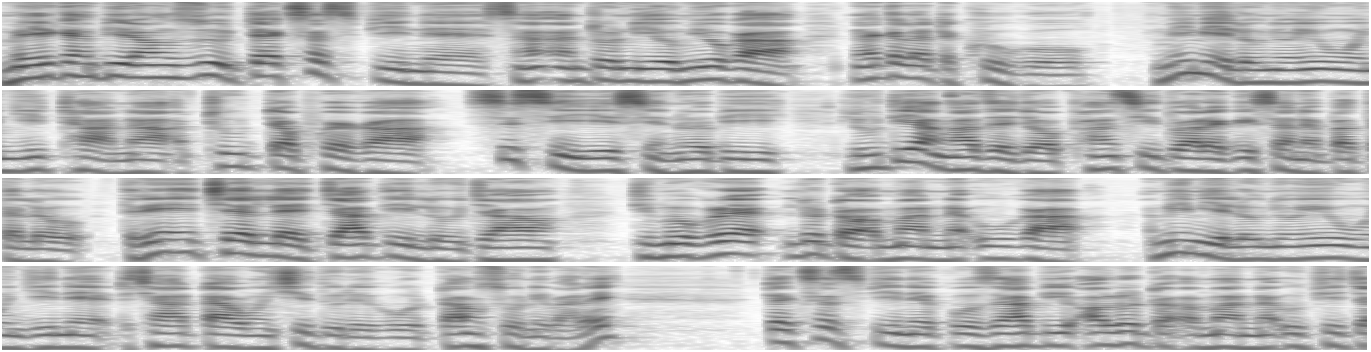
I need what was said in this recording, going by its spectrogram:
အမေရိကန်ပြည်ထောင်စုတက္ကဆက်စ်ပြည်နယ်ဆန်အန်တိုနီယိုမြို့ကနက်ကလပ်တစ်ခုကိုအမိမြေလုံခြုံရေးဝန်ကြီးဌာနအထူးတပ်ဖွဲ့ကစစ်စင်ရေးဆင်နွှဲပြီးလူ150ကျော်ဖမ်းဆီးသွားတဲ့ကိစ္စနဲ့ပတ်သက်လို့သတင်းအချက်လက်ကြားသိလိုကြောင်းဒီမိုကရက်လွှတ်တော်အမတ်2ဦးကအမိမြေလုံခြုံရေးဝန်ကြီးနဲ့တခြားတာဝန်ရှိသူတွေကိုတောင်းဆိုနေပါတယ်။ Texas ပြည်နယ်ကိုစားပြီးအောက်လွှတ်တော်အမတ်2ဦးဖြစ်ကြ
